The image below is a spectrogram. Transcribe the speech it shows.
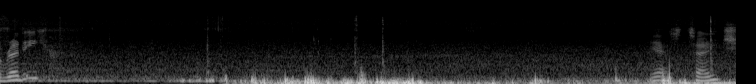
Already. Yes, tench.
